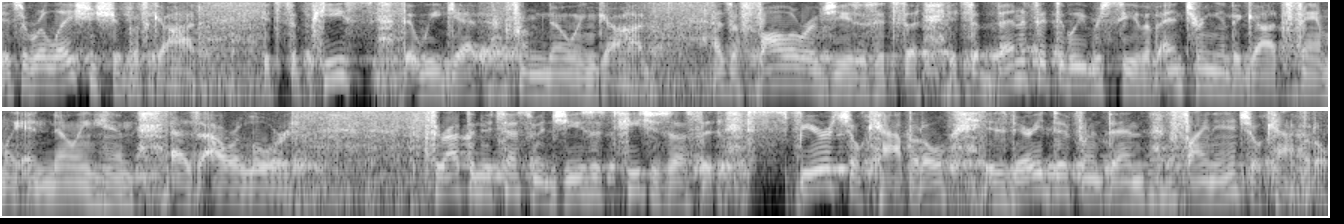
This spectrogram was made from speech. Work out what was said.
It's a relationship with God. It's the peace that we get from knowing God. As a follower of Jesus, it's the, it's the benefit that we receive of entering into God's family and knowing him as our Lord. Throughout the New Testament, Jesus teaches us that spiritual capital is very different than financial capital.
